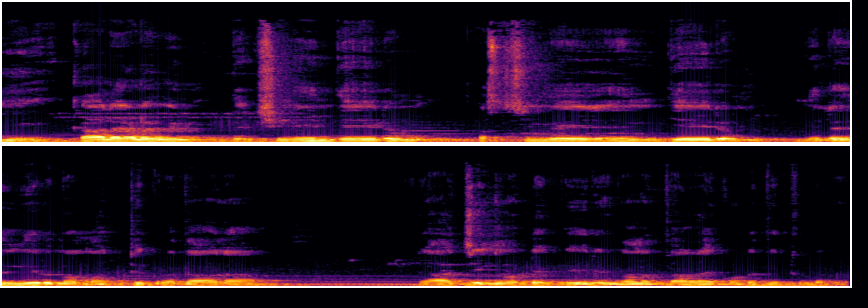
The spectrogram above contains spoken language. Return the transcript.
ഈ കാലയളവിൽ ദക്ഷിണേന്ത്യയിലും പശ്ചിമേന്ത്യയിലും നിലനിന്നിരുന്ന മറ്റ് പ്രധാന രാജ്യങ്ങളുടെ പേരുകളാണ് താഴെ കൊടുത്തിട്ടുള്ളത്.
